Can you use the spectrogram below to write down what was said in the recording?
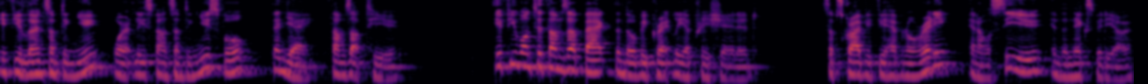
If you learned something new, or at least found something useful, then yay, thumbs up to you. If you want to thumbs up back, then they'll be greatly appreciated. Subscribe if you haven't already, and I'll see you in the next video.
